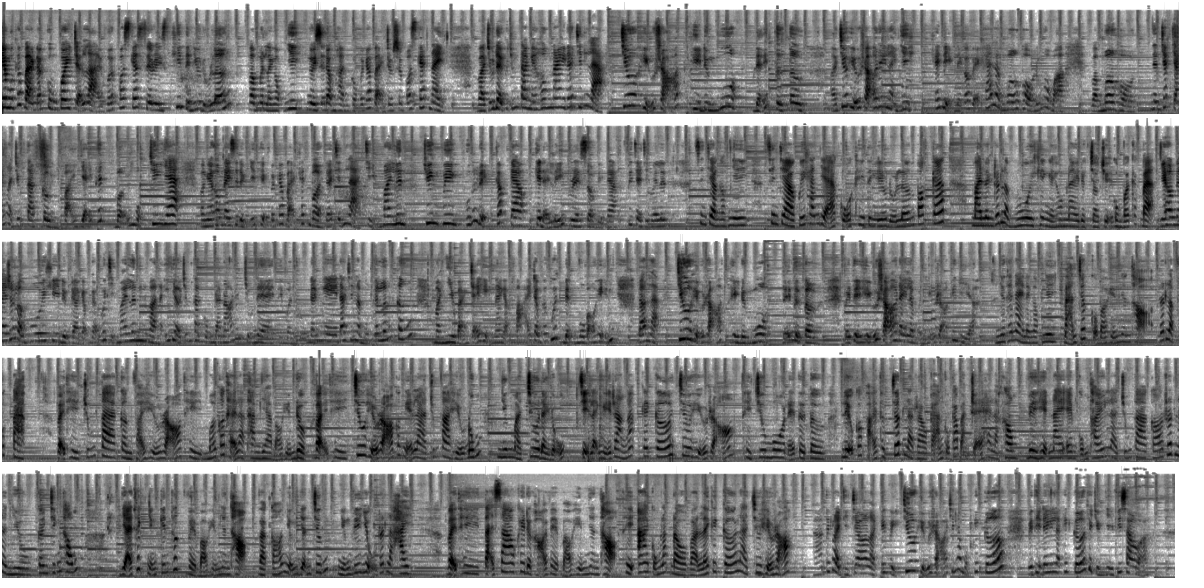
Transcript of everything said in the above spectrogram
Chào mừng các bạn đã cùng quay trở lại với podcast series Khi tình yêu đủ lớn và mình là Ngọc Nhi, người sẽ đồng hành cùng với các bạn trong show podcast này. Và chủ đề của chúng ta ngày hôm nay đó chính là chưa hiểu rõ thì đừng mua để từ từ. Ở chưa hiểu rõ ở đây là gì? Khái niệm này có vẻ khá là mơ hồ đúng không ạ? Và mơ hồ nên chắc chắn là chúng ta cần phải giải thích bởi một chuyên gia. Và ngày hôm nay sẽ được giới thiệu với các bạn khách mời đó chính là chị Mai Linh chuyên viên huấn luyện cấp cao cái đại lý Brenso Việt Nam. Xin chào chị Mai Linh. Xin chào Ngọc Nhi. Xin chào quý khán giả của khi tình yêu đủ lớn podcast. Mai Linh rất là vui khi ngày hôm nay được trò chuyện cùng với các bạn. Ngày hôm nay rất là vui khi được gặp gỡ với chị Mai Linh. Và nãy giờ chúng ta cũng đã nói đến chủ đề thì mình cũng đã nghe đó chính là một cái lấn cấn mà nhiều bạn trẻ hiện nay gặp phải trong các quyết định mua bảo hiểm đó là chưa hiểu rõ thì đừng mua để từ từ. Vậy thì hiểu rõ ở đây là mình hiểu rõ cái gì ạ? Như thế này là Ngọc Nhi, bản chất của bảo hiểm nhân thọ rất là phức tạp vậy thì chúng ta cần phải hiểu rõ thì mới có thể là tham gia bảo hiểm được. Vậy thì chưa hiểu rõ có nghĩa là chúng ta hiểu đúng nhưng mà chưa đầy đủ. Chị lại nghĩ rằng á, cái cớ chưa hiểu rõ thì chưa mua để từ từ. Liệu có phải thực chất là rào cản của các bạn trẻ hay là không? Vì hiện nay em cũng thấy là chúng ta có rất là nhiều kênh chính thống giải thích những kiến thức về bảo hiểm nhân thọ và có những dẫn chứng, những ví dụ rất là hay. Vậy thì tại sao khi được hỏi về bảo hiểm nhân thọ thì ai cũng lắc đầu và lấy cái cớ là chưa hiểu rõ? Tức là chị cho là cái việc chưa hiểu rõ chính là một cái cớ vậy thì đây là cái cớ cho chuyện gì phía sau ạ à?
